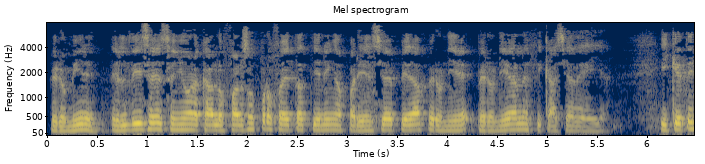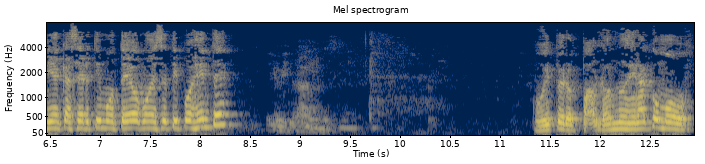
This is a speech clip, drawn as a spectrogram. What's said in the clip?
pero miren, él dice el Señor acá, los falsos profetas tienen apariencia de piedad, pero, niegan la eficacia de ella. ¿Y qué tenía que hacer Timoteo con ese tipo de gente? Uy, pero Pablo no era como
